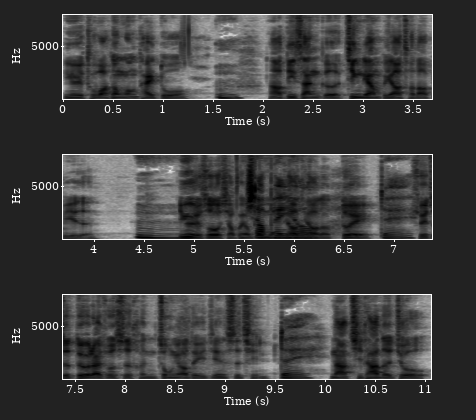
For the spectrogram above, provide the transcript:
因为突发状况太多，嗯。然后第三个，尽量不要吵到别人，嗯，因为有时候小朋友蹦蹦跳跳的，对对，所以这对我来说是很重要的一件事情，对。那其他的就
